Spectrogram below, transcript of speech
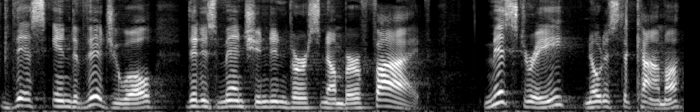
this individual that is mentioned in verse number 5? Mystery, notice the comma,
